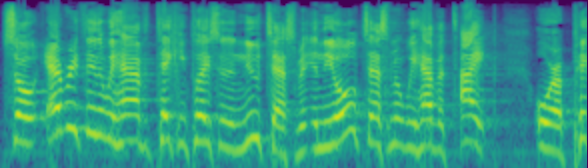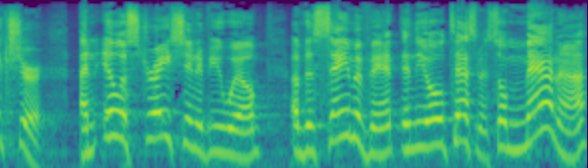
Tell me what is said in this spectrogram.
So everything that we have taking place in the New Testament, in the Old Testament, we have a type or a picture, an illustration, if you will, of the same event in the Old Testament. So manna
